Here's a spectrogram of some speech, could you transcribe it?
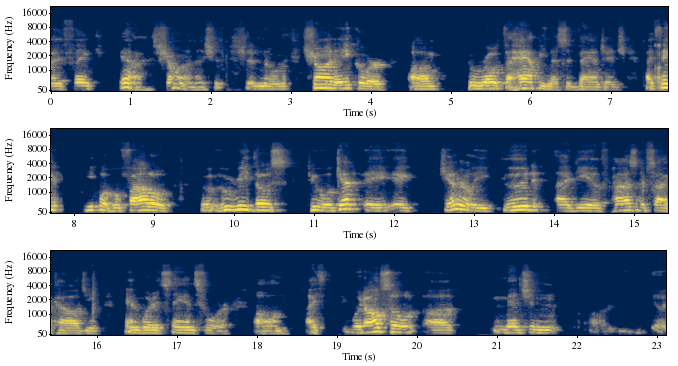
I, I think, yeah, Shawn I should, should have known. Shawn Achor, um, who wrote The Happiness Advantage. I okay. think people who follow, who, who read those two will get a, a generally good idea of positive psychology and what it stands for. Um, I would also uh, mention uh,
